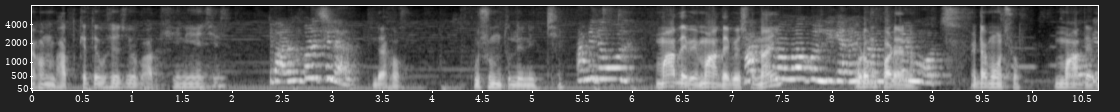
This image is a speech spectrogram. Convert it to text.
এখন ভাত খেতে বসেছে ও ভাত খেয়ে নিয়েছে। বারণ করেছিলাম? দেখো কুসুম তুলে নিচ্ছে। আমি দেবো মা দেবে মা দেবে শোনাই ওরম করে না। এটা মোছো মা দেবে।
